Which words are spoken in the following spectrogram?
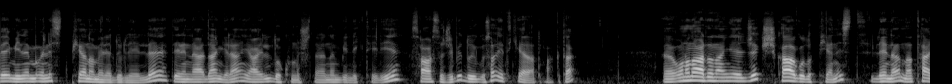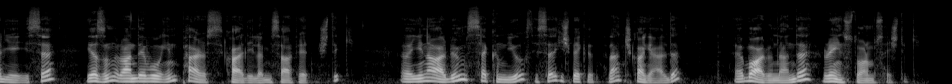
ve minimalist piyano melodileriyle derinlerden gelen yaylı dokunuşlarının birlikteliği sarsıcı bir duygusal etki yaratmakta. Ee, onun ardından gelecek Chicago'lu piyanist Lena Natalia'yı ise yazın Rendezvous in Paris kaydıyla misafir etmiştik. Ee, yeni albüm Second Youth ise hiç bekletmeden çıka geldi. Ee, bu albümden de Rainstorm'u seçtik.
